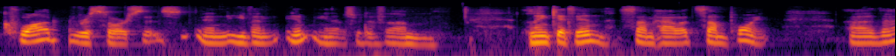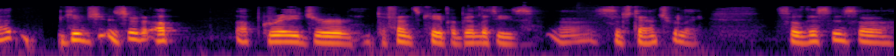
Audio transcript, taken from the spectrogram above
Quad resources and even you know sort of um, link it in somehow at some point, uh, that gives you sort of up upgrade your defense capabilities uh, substantially. So this is a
